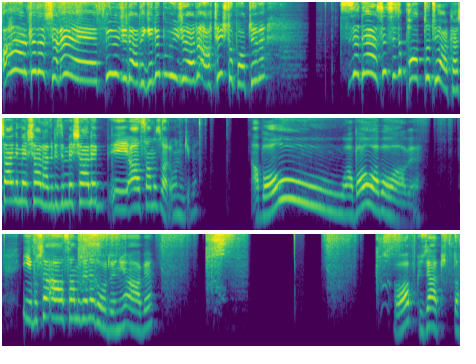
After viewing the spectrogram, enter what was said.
Aha arkadaşlar evet büyücüler de geliyor. Bu büyücüler de ateş topu atıyor ve size değerse sizi patlatıyor arkadaşlar. Aynı meşale hani bizim meşale e, asamız var onun gibi. Abo abo abo abi. İyi bu sefer asamız öne doğru dönüyor abi. Hop güzel tuttu.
